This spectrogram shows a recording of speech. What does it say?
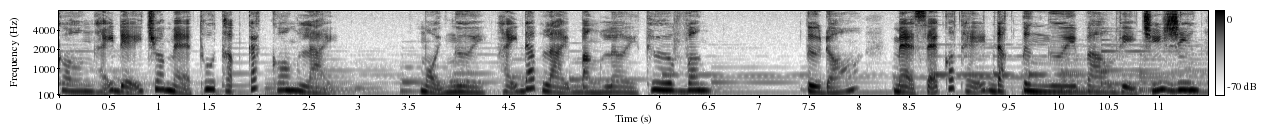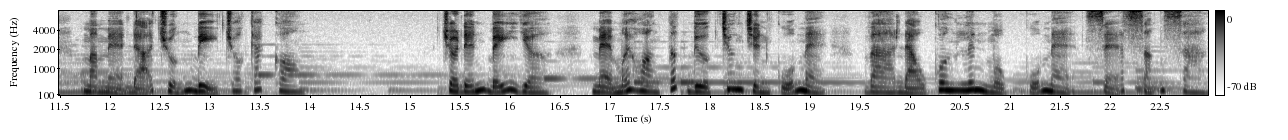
con hãy để cho mẹ thu thập các con lại. Mọi người hãy đáp lại bằng lời thưa vâng. Từ đó, mẹ sẽ có thể đặt từng người vào vị trí riêng mà mẹ đã chuẩn bị cho các con. Cho đến bấy giờ, mẹ mới hoàn tất được chương trình của mẹ và đạo quân linh mục của mẹ sẽ sẵn sàng.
